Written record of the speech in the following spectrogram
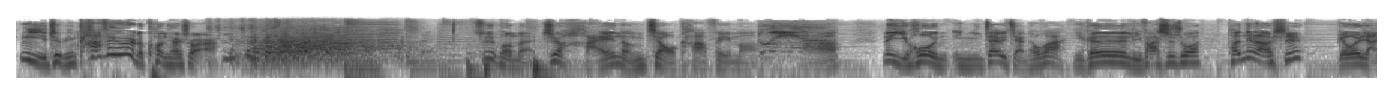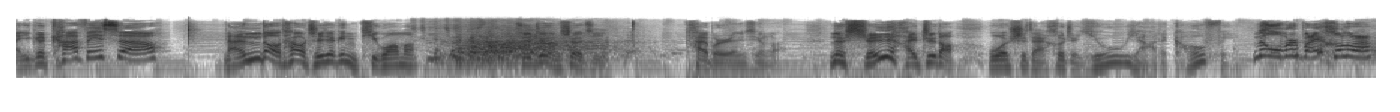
你这瓶咖啡味的矿泉水。所以朋友们，这还能叫咖啡吗？对呀。啊。那以后你你再去剪头发，你跟理发师说：“团队老师，给我染一个咖啡色。”难道他要直接给你剃光吗？所以这种设计太不人性了。那谁还知道我是在喝着优雅的咖啡？那我不是白喝了吗？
